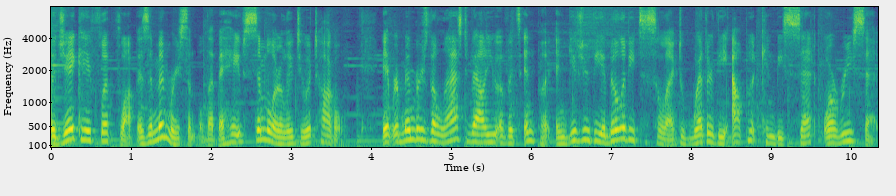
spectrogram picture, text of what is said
The JK flip-flop is a memory symbol that behaves similarly to a toggle. It remembers the last value of its input and gives you the ability to select whether the output can be set or reset.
